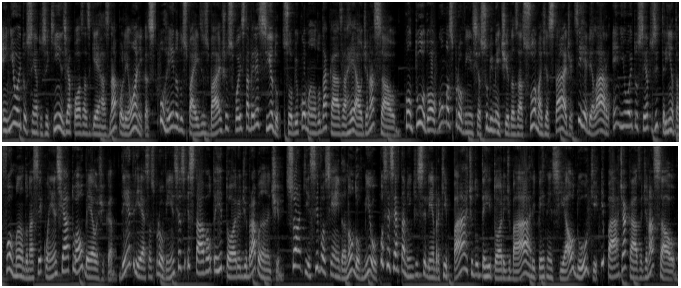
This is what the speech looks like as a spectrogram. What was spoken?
em 1815, após as guerras napoleônicas, o Reino dos Países Baixos foi estabelecido sob o comando da Casa Real de Nassau. Contudo, algumas províncias submetidas à Sua Majestade se rebelaram em 1830, formando na sequência a atual Bélgica. Dentre essas províncias estava o território de Brabante. Só que, se você ainda não dormiu, você certamente se lembra que parte do território de Baarle pertencia ao Duque e parte à Casa de Nassau.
